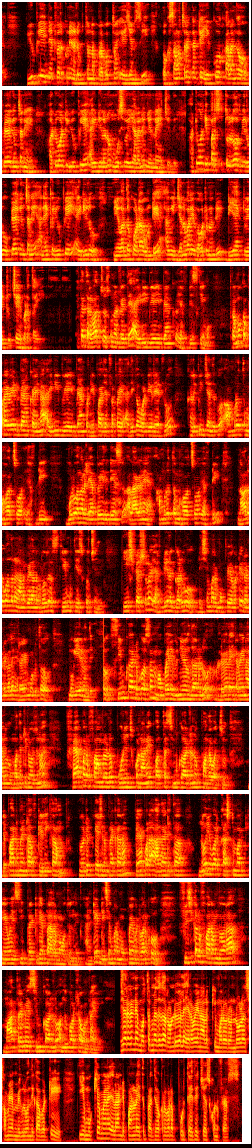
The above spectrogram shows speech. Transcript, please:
UPI నెట్వర్క్ని నడుపుతున్న ప్రభుత్వం ఏజెన్సీ ఒక సంవత్సరం కంటే ఎక్కువ కాలంగా ఉపయోగించని అటువంటి యూపీఐ ఐడీలను మూసివేయాలని నిర్ణయించింది. అటువంటి పరిస్థితుల్లో మీరు ఉపయోగించని అనేక యూపీఐ ఐడీలు మీ వద్ద కూడా ఉంటే అవి జనవరి ఒకటి నుండి డియాక్టివేట్ చేయబడతాయి. ఇక తర్వాత చూసుకున్నట్లయితే ఐడీబీఐ బ్యాంకు ఎఫ్డి స్కీము. ప్రముఖ ప్రైవేట్ బ్యాంక్ అయిన ఐడీబీఐ బ్యాంకు డిపాజిట్లపై అధిక వడ్డీ రేట్లు కల్పించేందుకు అమృత్ మహోత్సవ ఎఫ్డి మూడు వందల డెబ్బై ఐదు డేస్ అలాగనే అమృత మహోత్సవ ఎఫ్డి నాలుగు వందల నలభై నాలుగు రోజుల స్కీమ్ తీసుకొచ్చింది. ఈ స్పెషల్ ఎఫ్డీల గడువు డిసెంబర్ ముప్పై ఒకటి రెండు వేల ఇరవై మూడుతో ముగియనుంది. సిమ్ కార్డు కోసం మొబైల్ వినియోగదారులు రెండు వేల ఇరవై నాలుగు మొదటి రోజున పేపర్ ఫామ్లను పూరించకుండానే కొత్త సిమ్ కార్డులను పొందవచ్చు. డిపార్ట్మెంట్ ఆఫ్ టెలికాం నోటిఫికేషన్ ప్రకారం పేపర్ ఆధారిత నో యువర్ కస్టమర్ కేవైసీ ప్రక్రియ ప్రారంభమవుతుంది. అంటే డిసెంబర్ ముప్పై ఒకటి వరకు ఫిజికల్ ఫారం ద్వారా మాత్రమే సిమ్ కార్డులు అందుబాటులో ఉంటాయి. జరగండి మొత్తం మీదుగా రెండు వేల ఇరవై నాలుగుకి మరో రెండు రోజుల సమయం మిగిలి ఉంది కాబట్టి ఈ ముఖ్యమైన ఇలాంటి పనులు అయితే ప్రతి ఒక్కరు కూడా పూర్తి అయితే చేసుకోండి ఫ్రెండ్స్.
